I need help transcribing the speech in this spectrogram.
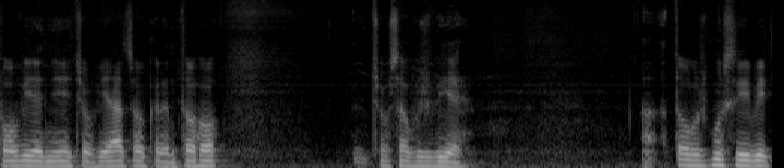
povie niečo viac okrem toho, čo sa už vie. A to už musí byť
